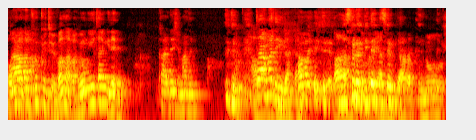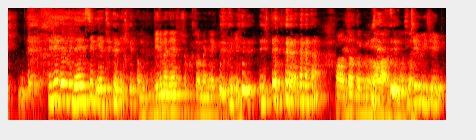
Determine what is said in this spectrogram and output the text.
Oğlum Ağlama. bu çok kötü. Vallahi bak ben bunu yutarım gidelim. Kardeşim hadi. Allah tamam hadi. Ama Allah ağzına değsin. Ya Rabbim ne olur. Dili de bir değsin yeter. Oğlum Dilime değerse çok kötü olur. Ben direkt gideyim. işte. Dur gülüm. Vallahi nasıl? İçemeyecek.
